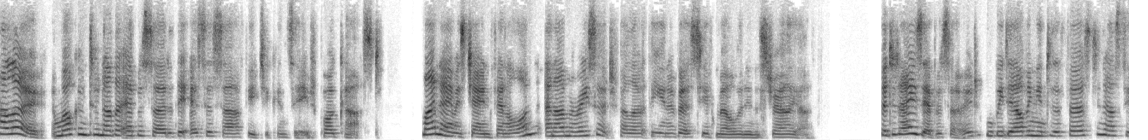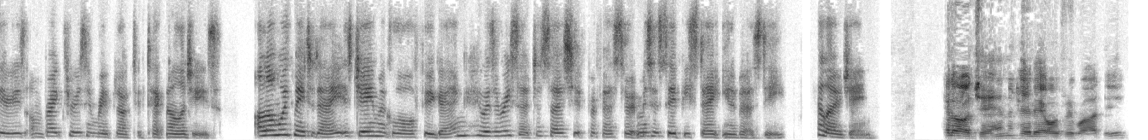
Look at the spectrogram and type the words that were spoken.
Hello, and welcome to another episode of the SSR Future Conceived podcast. My name is Jane Fenelon, and I'm a research fellow at the University of Melbourne in Australia. For today's episode, we'll be delving into the first in our series on breakthroughs in reproductive technologies. Along with me today is Jean-Magloire Feugang, who is a research associate professor at Mississippi State University. Hello, Jean. Hello, Jane. Hello, everybody.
